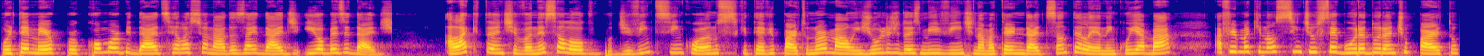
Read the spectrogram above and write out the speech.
por temer por comorbidades relacionadas à idade e obesidade. A lactante Vanessa Lobo, de 25 anos, que teve parto normal em julho de 2020 na maternidade Santa Helena, em Cuiabá, afirma que não se sentiu segura durante o parto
